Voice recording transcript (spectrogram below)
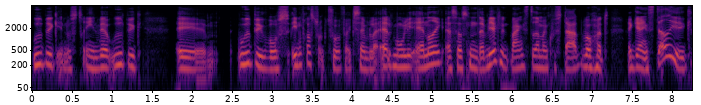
udbygge industrien, ved at udbygge øh, udbygge vores infrastruktur for eksempel, og alt muligt andet. Ikke? Altså sådan, der er virkelig mange steder, man kunne starte, hvor at regeringen stadig ikke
